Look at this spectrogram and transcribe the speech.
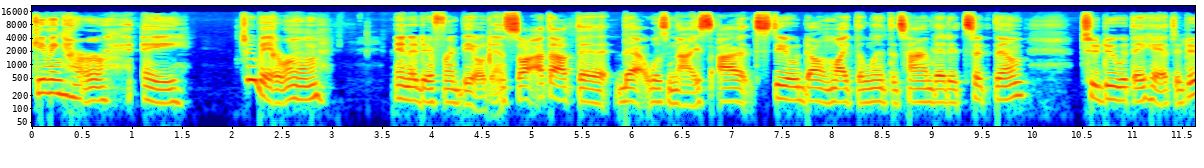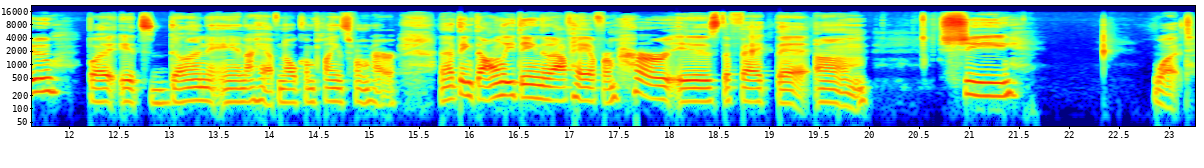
giving her a two bedroom in a different building. So I thought that that was nice. I still don't like the length of time that it took them to do what they had to do, but it's done and I have no complaints from her. And I think the only thing that I've had from her is the fact that um she what?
